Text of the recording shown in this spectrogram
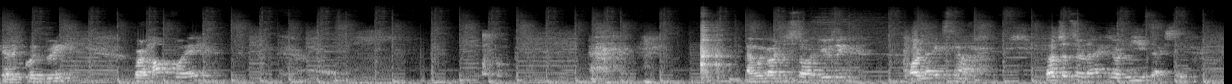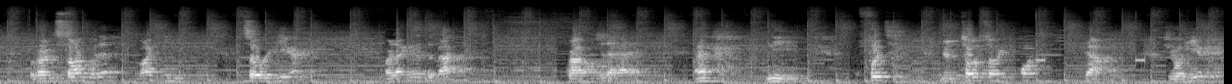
Get a quick breathe. We're halfway. And we're going to start using our legs now. Not just our legs, our knees actually. We're going to start with it, right knee. So we're here, our leg is at the back, grab onto the head, and knee. Foot, your toe, sorry, point down. So you're here.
